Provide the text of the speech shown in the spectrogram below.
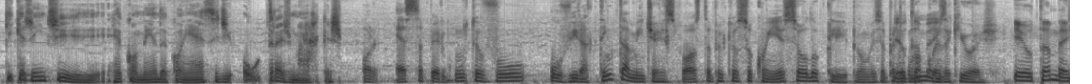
O que, que a gente recomenda, conhece de outras marcas? Olha, essa pergunta eu vou ouvir atentamente a resposta, porque eu só conheço o Holoclip. Vamos ver se eu alguma também. coisa aqui hoje. Eu também.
